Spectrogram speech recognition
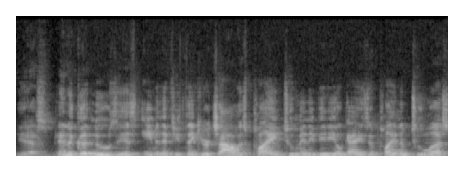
Yes, and the good news is, even if you think your child is playing too many video games and playing them too much,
